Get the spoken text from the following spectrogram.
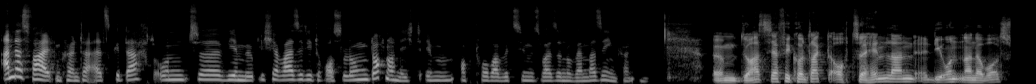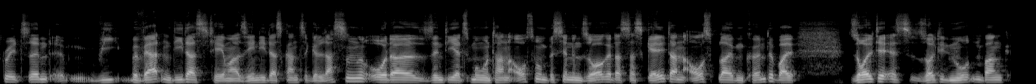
anders verhalten könnte als gedacht und wir möglicherweise die Drosselung doch noch nicht im Oktober bzw. November sehen sehen könnten. Ähm, du hast sehr viel Kontakt auch zu Händlern, äh, die unten an der Wall Street sind. Ähm, wie bewerten die das Thema? Sehen die das Ganze gelassen oder sind die jetzt momentan auch so ein bisschen in Sorge, dass das Geld dann ausbleiben könnte? Weil sollte es, sollte die Notenbank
